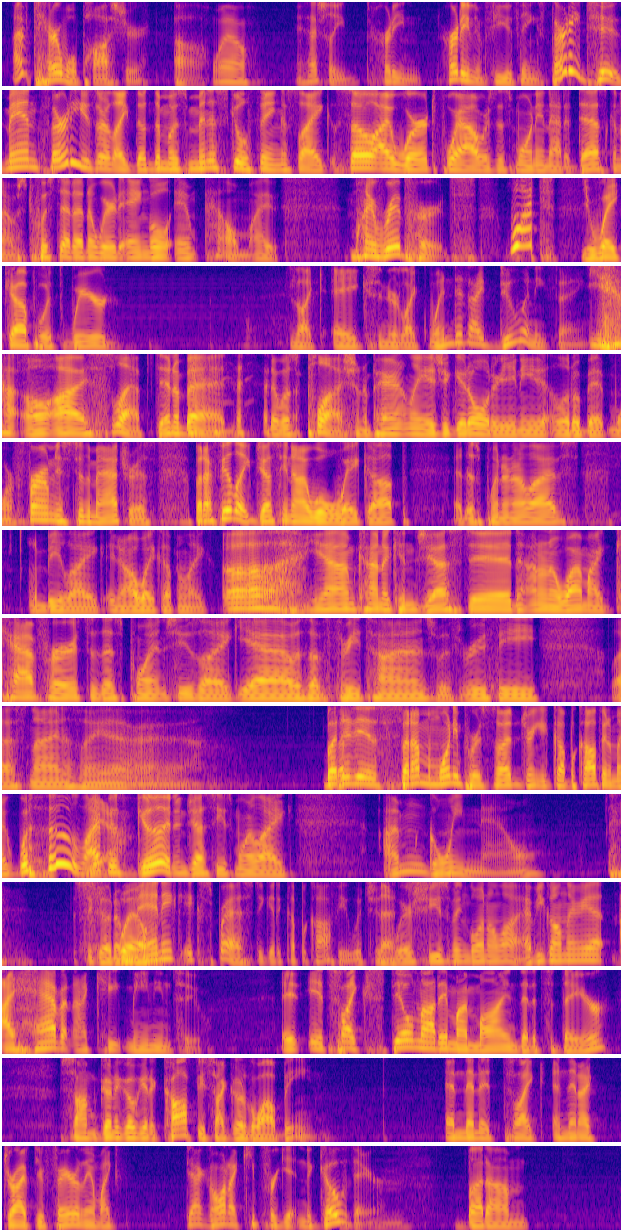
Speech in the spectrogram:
I have terrible posture. Oh well, It's actually hurting hurting a few things. 32, man, 30s are like the, the most minuscule thing. It's like, so I worked four hours this morning at a desk and I was twisted at a weird angle and how my my rib hurts. What? you wake up with weird like aches, and you're like, when did I do anything? Yeah, oh, I slept in a bed that was plush. And apparently, as you get older, you need a little bit more firmness to the mattress. But I feel like Jesse and I will wake up at this point in our lives and be like, you know, I'll wake up and like, uh, yeah, I'm kind of congested. I don't know why my calf hurts at this point. And she's like, yeah, I was up three times with Ruthie last night. And I was like, yeah, yeah, yeah. But, it is. But I'm a morning person, so I drink a cup of coffee and I'm like, woohoo, life Yeah. is good. And Jesse's more like, I'm going now to go to Well- Manic Express to get a cup of coffee, which is where she's been going a lot. Have you gone there yet? I haven't. I keep meaning to. It, it's like still not in my mind that it's there. So I'm going to go get a coffee. So I go to the Wild Bean. And then it's like, and then I drive through Fairlea. I'm like, daggone, I keep forgetting to go there. But, um,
